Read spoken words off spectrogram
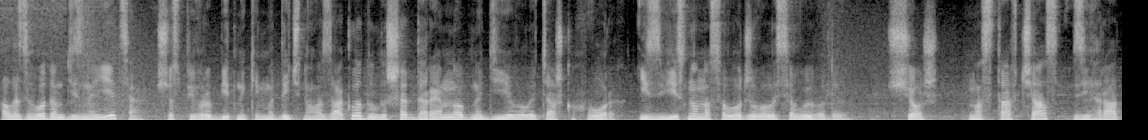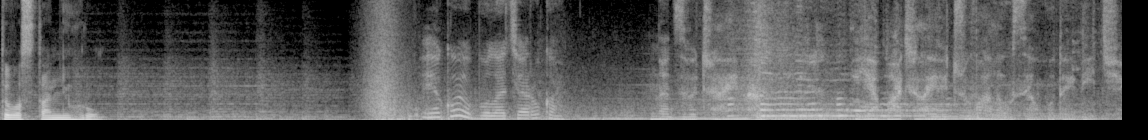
але згодом дізнається, що співробітники медичного закладу лише даремно обнадіювали тяжкохворих і, звісно, насолоджувалися вигодою. Що ж, настав час зіграти в останню гру. Якою була ця рука? Надзвичайно. Я бачила і відчувала усе у потойбіччі.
